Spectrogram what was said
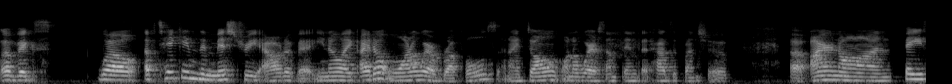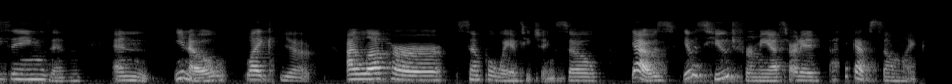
of ex well, of taking the mystery out of it. You know, like I don't want to wear ruffles and I don't want to wear something that has a bunch of uh, iron-on facings and and you know, like yeah. I love her simple way of teaching. So, yeah, it was it was huge for me. I started I think I've sewn like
